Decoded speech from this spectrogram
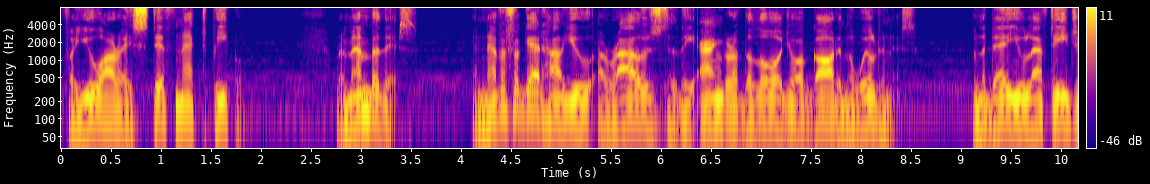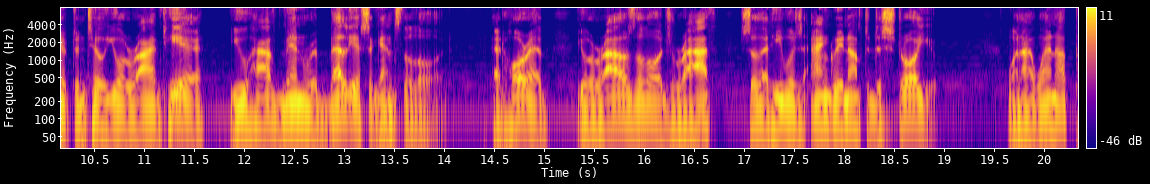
for you are a stiff necked people. Remember this, and never forget how you aroused the anger of the Lord your God in the wilderness. From the day you left Egypt until you arrived here, you have been rebellious against the Lord. At Horeb, you aroused the Lord's wrath so that he was angry enough to destroy you. When I went up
